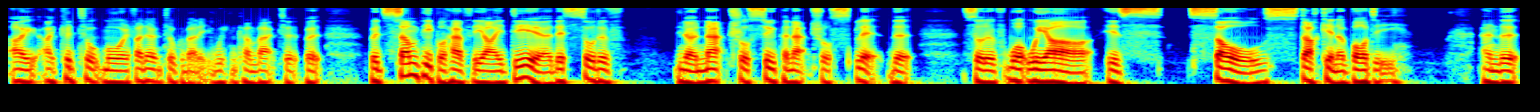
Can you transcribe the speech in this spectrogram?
I I could talk more. If I don't talk about it, we can come back to it. But but some people have the idea this sort of you know natural supernatural split that sort of what we are is souls stuck in a body. And the,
